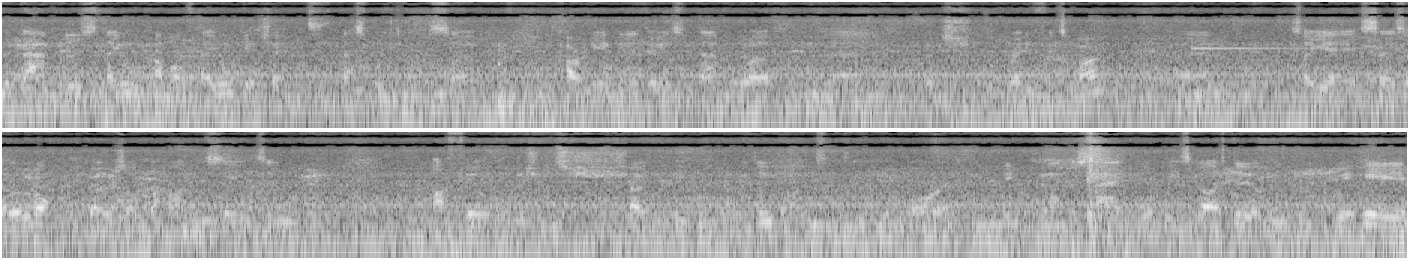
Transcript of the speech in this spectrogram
the dampers, they all come off. They all get checked. That's what it does. So currently in there doing some damper work, um, which ready for tomorrow. Um, so yeah, it's, there's a lot that goes on behind the scenes, and I feel that we should show the people what we do behind the scenes a bit more, and people can understand what these guys do. I mean, we're here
